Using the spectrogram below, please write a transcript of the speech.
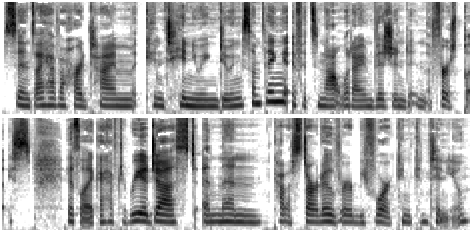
since I have a hard time continuing doing something if it's not what I envisioned in the first place. It's like I have to readjust and then kind of start over before it can continue.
